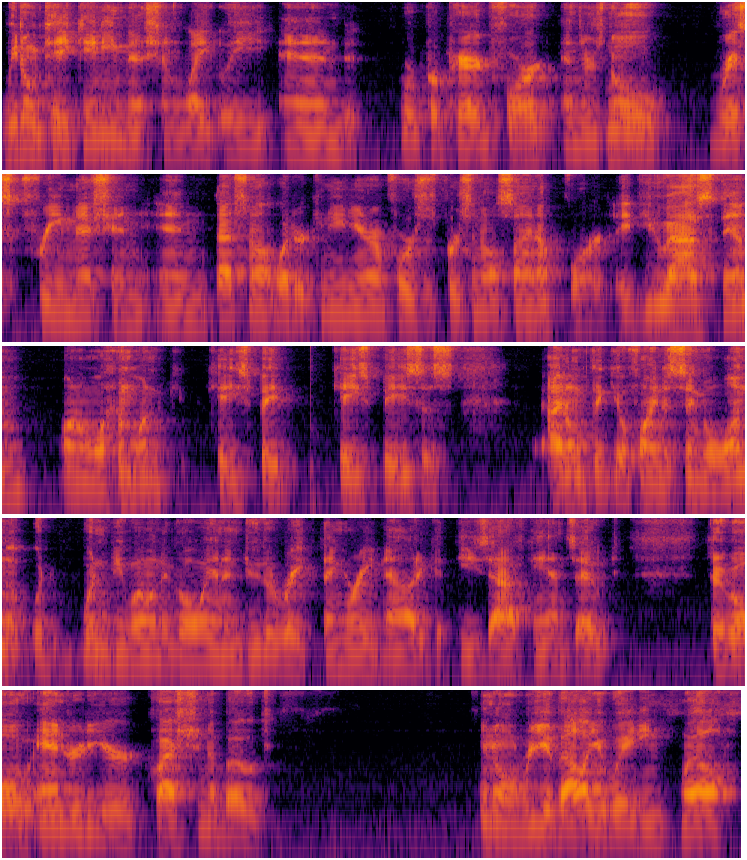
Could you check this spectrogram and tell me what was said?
we don't take any mission lightly, and we're prepared for it. And there's no risk free mission, and that's not what our Canadian Armed Forces personnel sign up for. If you ask them on a one on one case case basis, I don't think you'll find a single one that would wouldn't be willing to go in and do the right thing right now to get these Afghans out. To go, Andrew, to your question about you know reevaluating. Well,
